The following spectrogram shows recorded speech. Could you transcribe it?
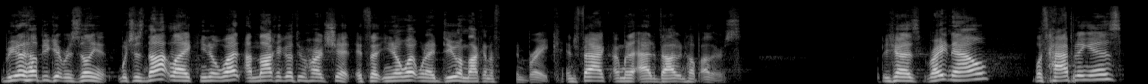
We got to help you get resilient, which is not like, you know what, I'm not to go through hard shit. It's that, you know what, when I do, I'm not to break. In fact, I'm to add value and help others. Because right now, what's happening is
